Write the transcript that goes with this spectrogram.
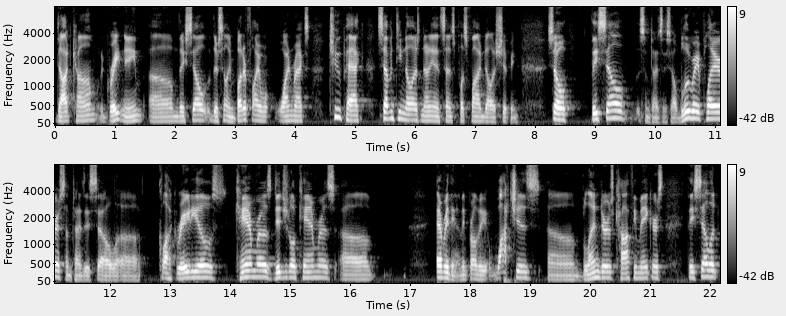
dot com. What a great name. Um, they sell. They're selling butterfly wine racks, two pack, seventeen dollars ninety nine cents plus five dollars shipping. So they sell. Sometimes they sell Blu-ray players. Sometimes they sell uh, clock radios, cameras, digital cameras. Uh, everything. I think probably watches, uh, blenders, coffee makers. They sell it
